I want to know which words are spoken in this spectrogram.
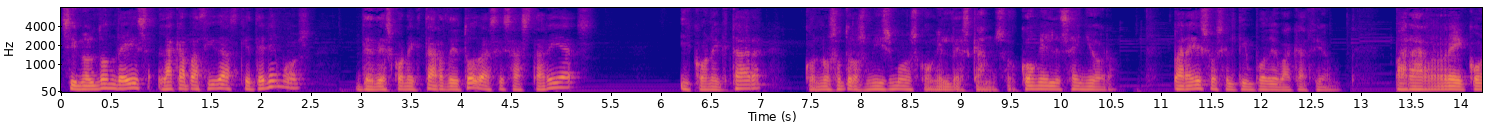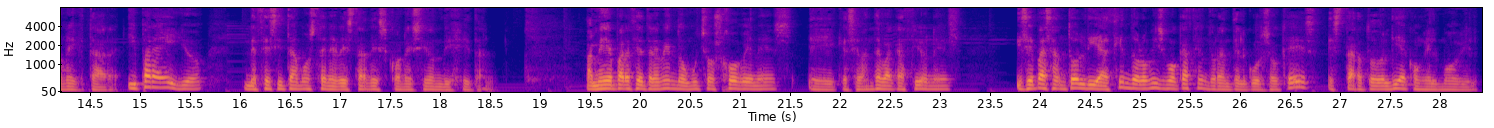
sino el dónde es la capacidad que tenemos de desconectar de todas esas tareas y conectar con nosotros mismos, con el descanso, con el Señor. Para eso es el tiempo de vacación, para reconectar. Y para ello necesitamos tener esta desconexión digital. A mí me parece tremendo muchos jóvenes eh, que se van de vacaciones y se pasan todo el día haciendo lo mismo que hacen durante el curso, que es estar todo el día con el móvil.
